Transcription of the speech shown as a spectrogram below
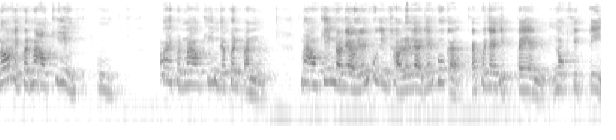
รอให้เพิ่นมาเอาครีมอืมรอให้เพิ่นมาเอาครีมแต่เพิ่นปั่นมาเอาครีมเราแล้วยันพูดกินข้าวแล้วแล้วยันพูดกับกับพ่อใหญ่สิแปนนอกซิตี้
